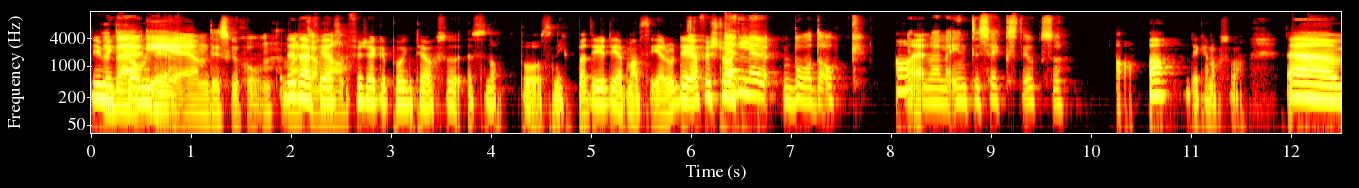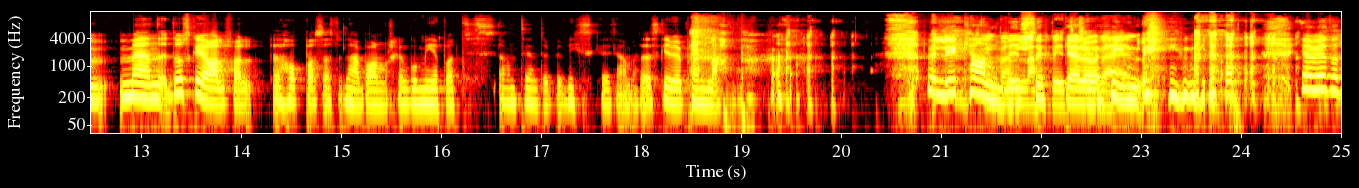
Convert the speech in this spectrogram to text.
det är det där är det. en diskussion. Det är därför jag ha. försöker poängtera också snopp och snippa. Det är ju det man ser. Och det, jag förstår att, Eller båda och. Ja, Mellan intersex det också. ja, ja, det kan också vara. Ehm, men då ska jag i alla fall hoppas att den här barnmorskan går med på att antingen typ viska det till Amat eller skriver på en lapp. Men det kan bli suckar och himla, himla. Jag vet att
